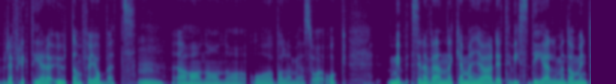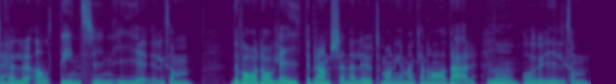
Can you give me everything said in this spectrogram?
reflektera utanför jobbet. Mm. Ha någon att bolla med. så. Och med sina vänner kan man göra det till viss del, men de har inte heller alltid insyn i liksom, det vardagliga IT-branschen eller utmaningar man kan ha där. Mm. Och i liksom,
